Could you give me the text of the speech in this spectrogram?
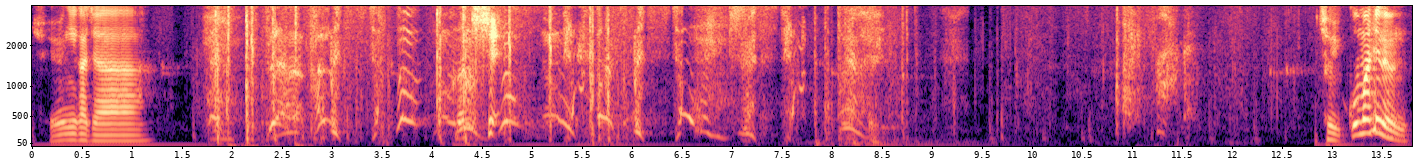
조용히 가자. 그렇지 저이 꼬마애는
